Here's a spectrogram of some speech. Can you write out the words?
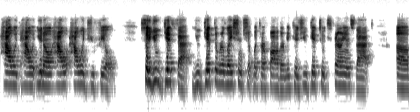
how would how you know how how would you feel so you get that you get the relationship with her father because you get to experience that uh,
